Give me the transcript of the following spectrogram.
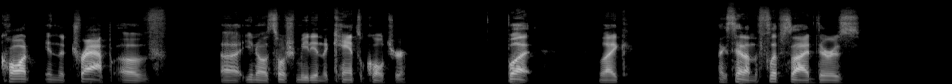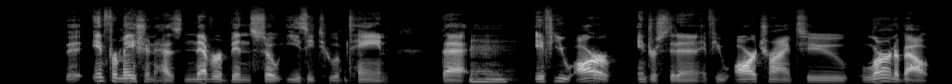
caught in the trap of uh, you know social media and the cancel culture. But like like I said, on the flip side, there's information has never been so easy to obtain that Mhm. if you are interested in it, if you are trying to learn about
